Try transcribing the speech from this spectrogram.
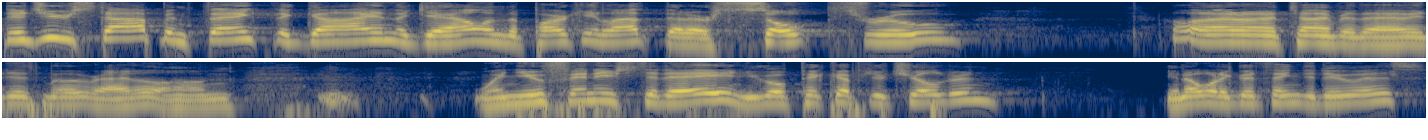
Did you stop and thank the guy and the gal in the parking lot that are soaked through? Oh, I don't have time for that. We just move right along. When you finish today and you go pick up your children, you know what a good thing to do is?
